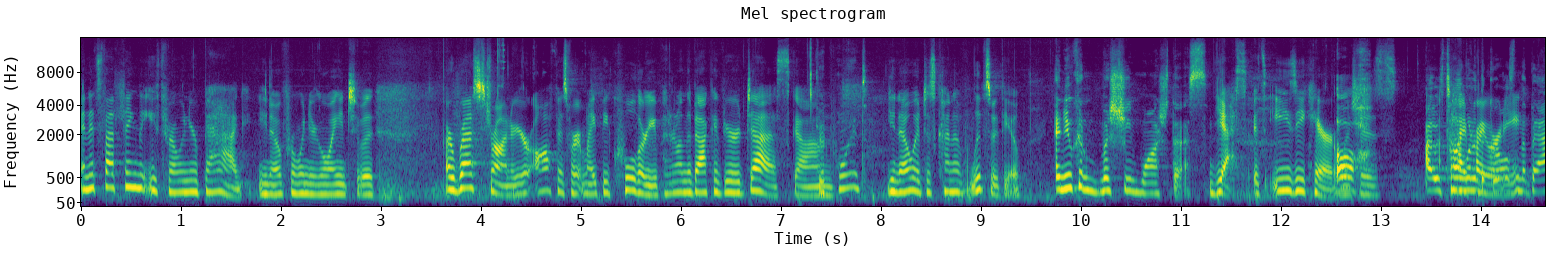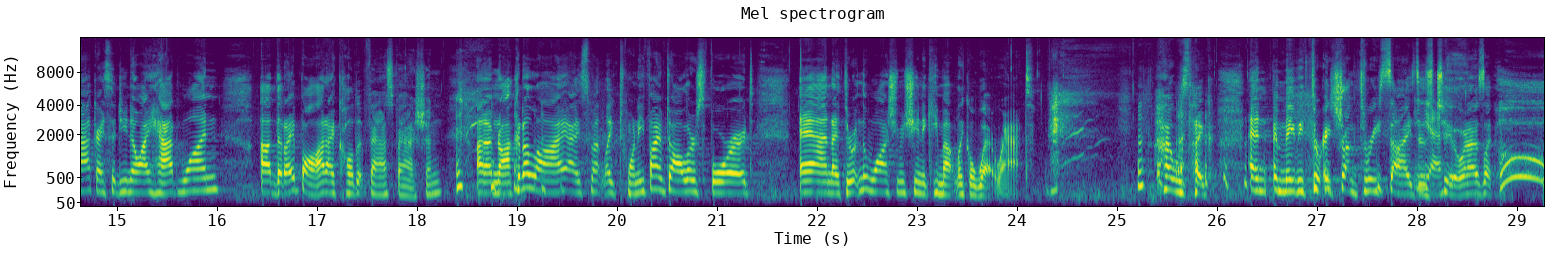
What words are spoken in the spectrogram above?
And it's that thing that you throw in your bag, you know, for when you're going into a, a restaurant or your office where it might be cooler. You put it on the back of your desk. Um, Good point. You know, it just kind of lives with you. And you can machine wash this. Yes, it's easy care, oh. which is I was telling one of the girls in the back, I said, you know, I had one uh, that I bought. I called it fast fashion. and I'm not gonna lie, I spent like $25 for it. And I threw it in the washing machine. It came out like a wet rat. I was like, and, and maybe it shrunk three sizes yes. too. And I was like, oh,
